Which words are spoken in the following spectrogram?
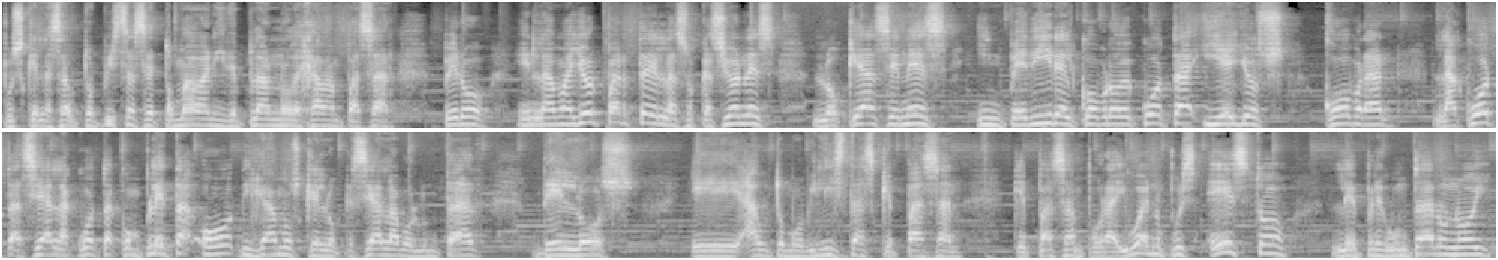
pues que las autopistas se tomaban y de plano no dejaban pasar. Pero en la mayor parte de las ocasiones lo que hacen es impedir el cobro de cuota y ellos cobran la cuota, sea la cuota completa o digamos que lo que sea la voluntad de los eh, automovilistas que pasan, que pasan por ahí. Bueno, pues esto le preguntaron hoy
